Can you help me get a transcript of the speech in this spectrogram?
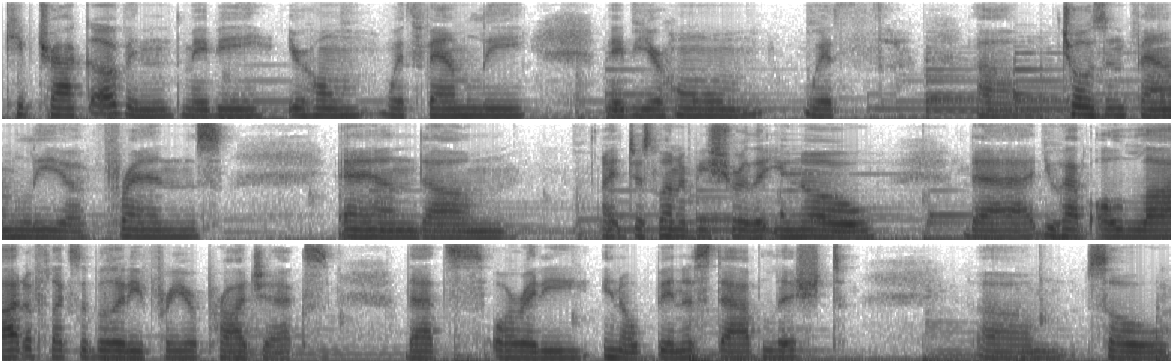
keep track of, and maybe you're home with family, maybe you're home with um, chosen family, friends, and um, I just want to be sure that you know that you have a lot of flexibility for your projects that's already you know been established. Um, so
